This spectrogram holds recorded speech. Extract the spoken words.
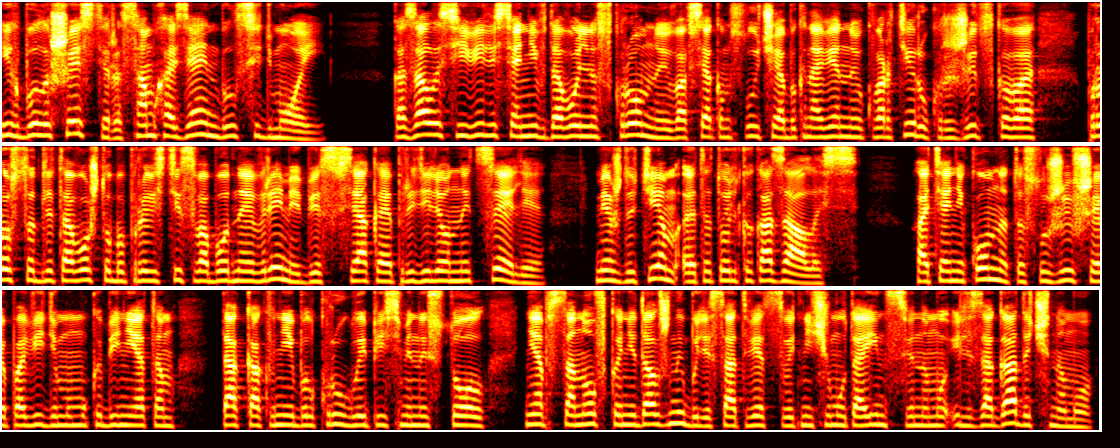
Их было шестеро, сам хозяин был седьмой. Казалось, явились они в довольно скромную и, во всяком случае, обыкновенную квартиру Крыжицкого просто для того, чтобы провести свободное время без всякой определенной цели. Между тем, это только казалось. Хотя не комната, служившая, по-видимому, кабинетом, так как в ней был круглый письменный стол, ни обстановка не должны были соответствовать ничему таинственному или загадочному,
